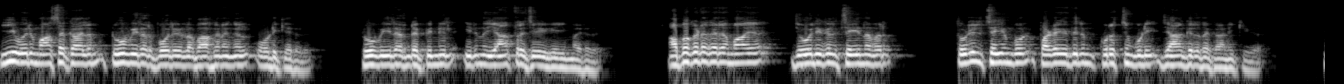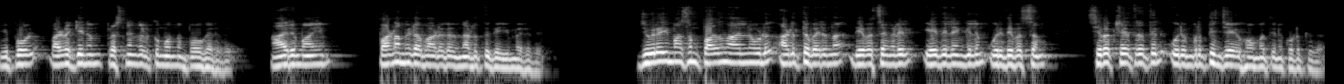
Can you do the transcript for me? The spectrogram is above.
ഈ ഒരു മാസക്കാലം ടൂ വീലർ പോലെയുള്ള വാഹനങ്ങൾ ഓടിക്കരുത്. ടൂ വീലറിന്റെ പിന്നിൽ ഇരുന്ന് യാത്ര ചെയ്യുകയും അരുത്. അപകടകരമായ ജോലികൾ ചെയ്യുന്നവർ തൊഴിൽ ചെയ്യുമ്പോൾ പഴയതിലും കുറച്ചും കൂടി ജാഗ്രത കാണിക്കുക. ഇപ്പോൾ വഴക്കിനും പ്രശ്നങ്ങൾക്കുമൊന്നും പോകരുത്. ആരുമായും പണമിടപാടുകൾ നടത്തുകയും വരുത് ജൂലൈ മാസം പതിനാലിനോട് അടുത്ത് വരുന്ന ദിവസങ്ങളിൽ ഏതിലെങ്കിലും ഒരു ദിവസം ശിവക്ഷേത്രത്തിൽ ഒരു മൃത്യുഞ്ജയ ഹോമത്തിന് കൊടുക്കുക.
